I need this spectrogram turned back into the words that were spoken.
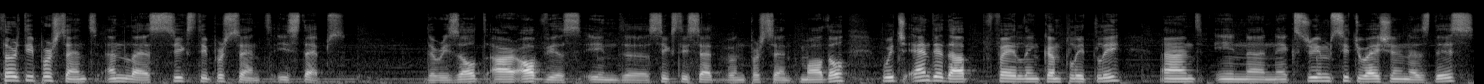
30% and less 60% E-steps. The results are obvious in the 67% model, which ended up failing completely and in an extreme situation as this,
